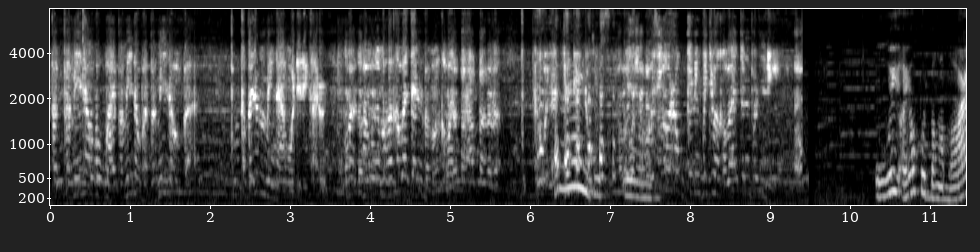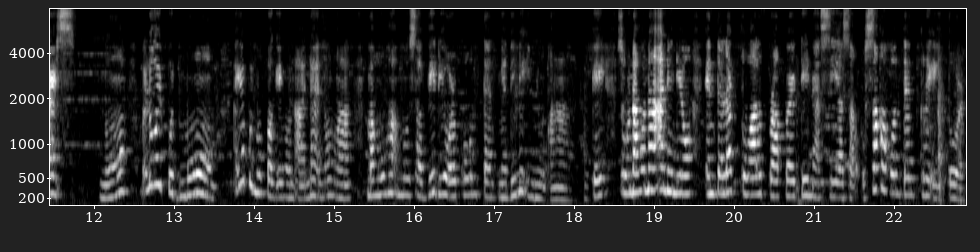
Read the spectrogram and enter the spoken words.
Pagpaminaw mo, may paminaw ba? Paminaw ba? Kapalo mo minamo dili karon. Mga kawatan ba? Mga Kaya kawatan. na na. Wala Ay, Diyos ko. Siguro kining video kawatan po ni. Uy, ayaw pud mga Mars. No? Maluoy pud mo. Ayaw pud mo pag-ingon ana no nga manguha mo sa video or content nga dili inyo ah. Okay? So unahunaan ninyo intellectual property na siya sa usa ka content creator.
